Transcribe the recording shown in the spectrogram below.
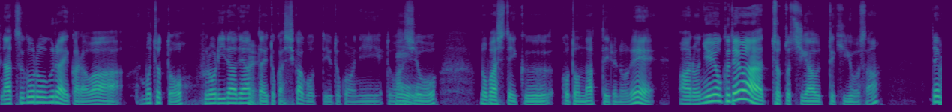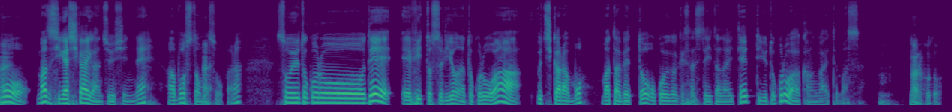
夏頃ぐらいからは、もうちょっとフロリダであったりとか、シカゴっていうところにえっと足を伸ばしていくことになっているので、あのニューヨークではちょっと違うって企業さん。でも、まず東海岸中心ね、あボストンもそうかな。そういうところでえーフィットするようなところは、うちからもまた別途お声掛けさせていただいてっていうところは考えてます。うんなるほど。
